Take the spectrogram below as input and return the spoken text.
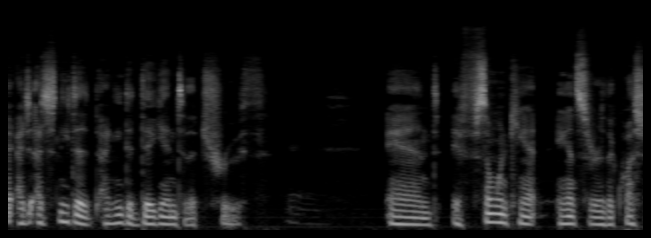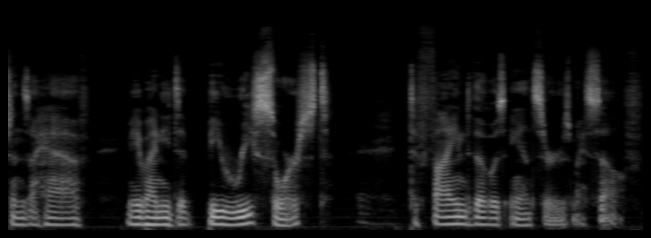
I, I just need to, I need to dig into the truth. And if someone can't answer the questions I have, maybe I need to be resourced to find those answers myself.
